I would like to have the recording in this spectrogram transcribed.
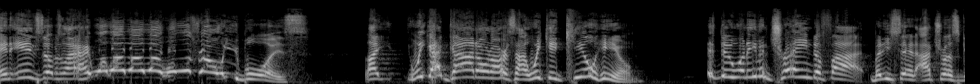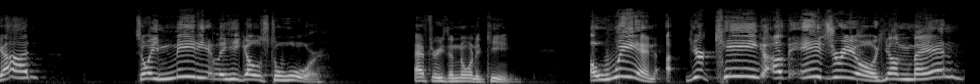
and ends up like, hey, whoa, whoa, whoa, whoa, what's wrong with you boys? Like, we got God on our side. We could kill him. This dude wasn't even trained to fight, but he said, I trust God. So immediately he goes to war after he's anointed king a win. You're king of Israel, young man.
